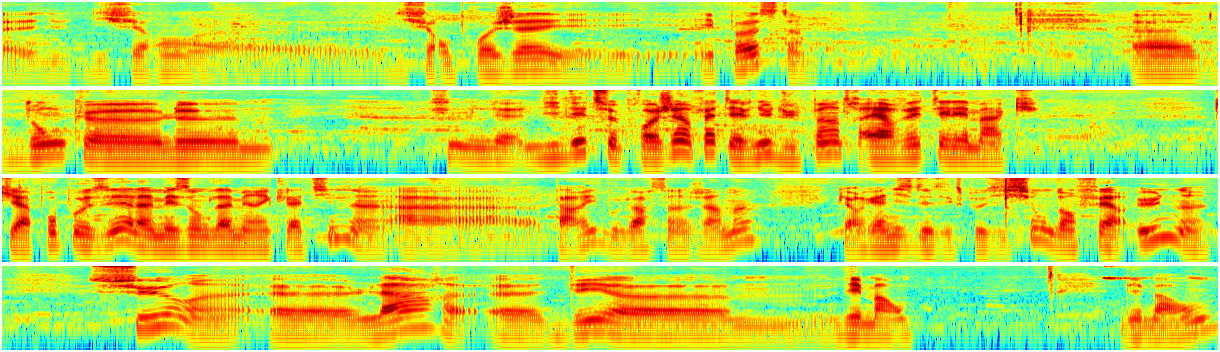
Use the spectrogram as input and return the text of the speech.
euh, différents, euh, projets et, postes. Euh, l'idée de ce projet en fait est venue du peintre Hervé Télémac qui a proposé à la Maison de l'Amérique latine à Paris, boulevard Saint-Germain, qui organise des expositions, d'en faire une sur l'art des, des marrons. Des marrons,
